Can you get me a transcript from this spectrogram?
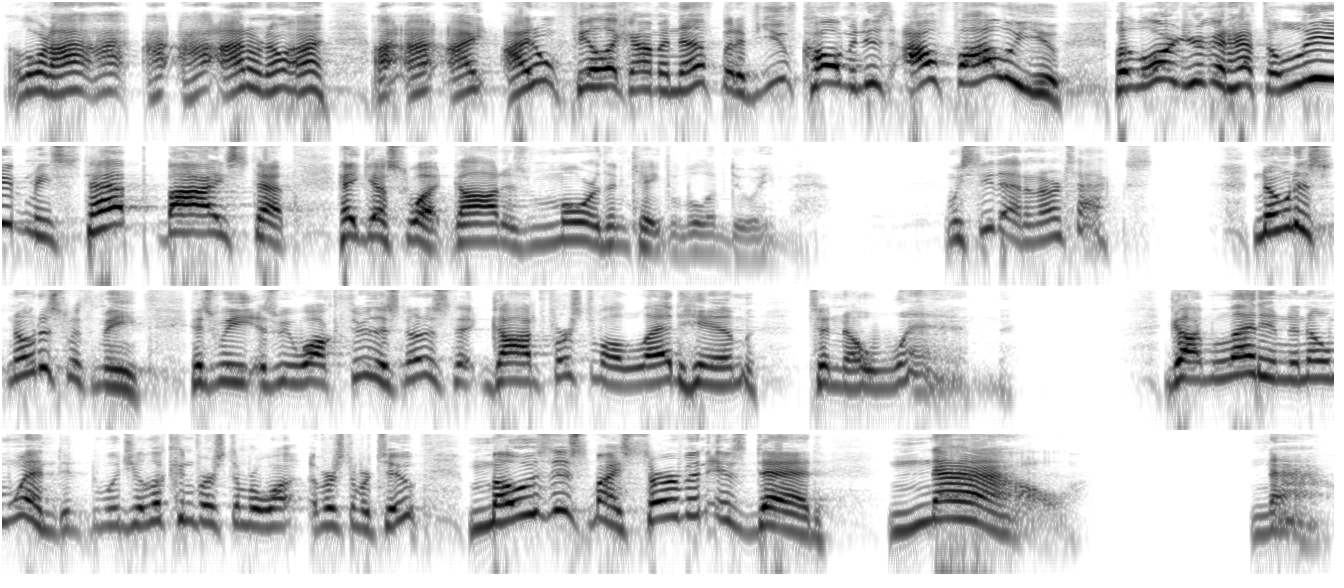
Lord, I, I, I, I don't know. I, I, I, I don't feel like I'm enough, but if you've called me to this, I'll follow you. But Lord, you're going to have to lead me step by step. Hey, guess what? God is more than capable of doing that. We see that in our text. Notice, notice with me as we as we walk through this, notice that God, first of all, led him to know when. God led him to know when. Did, would you look in verse number one, verse number two? Moses, my servant, is dead. Now. Now.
